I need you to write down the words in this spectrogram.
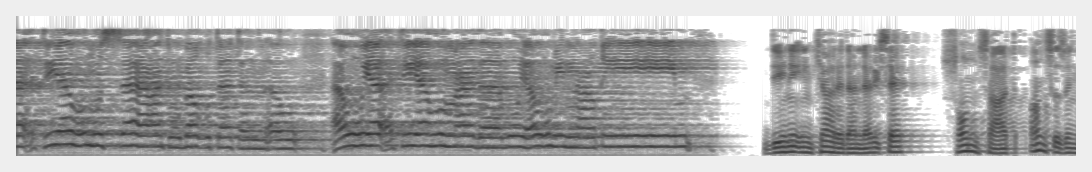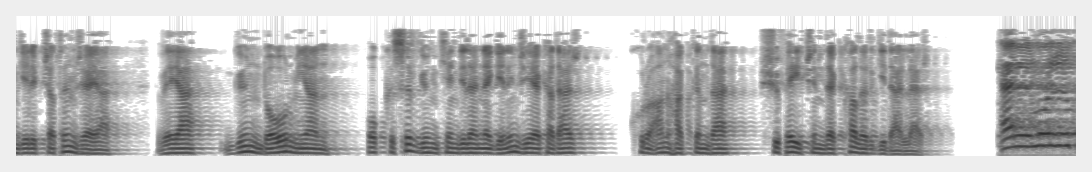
تَأْتِيَهُمُ السَّاعَةُ بَغْتَةً اَوْ اَوْ يَأْتِيَهُمْ عَذَابُ يَوْمٍ عَقِيمٍ Dini inkar edenler ise, son saat ansızın gelip çatıncaya veya gün doğurmayan o kısır gün kendilerine gelinceye kadar, Kur'an hakkında şüphe içinde kalır giderler. الْمُلْكُ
